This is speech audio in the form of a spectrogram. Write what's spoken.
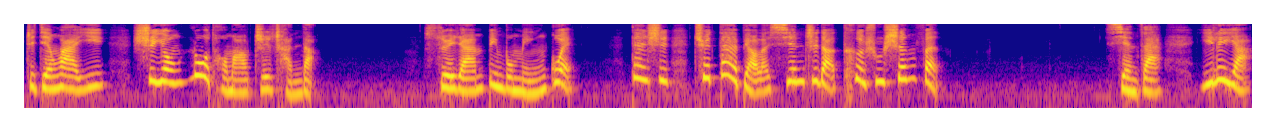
这件外衣是用骆驼毛织成的，虽然并不名贵。但是却代表了先知的特殊身份。现在，伊利亚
